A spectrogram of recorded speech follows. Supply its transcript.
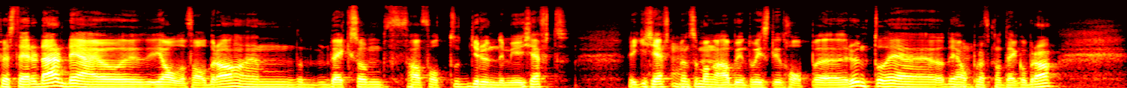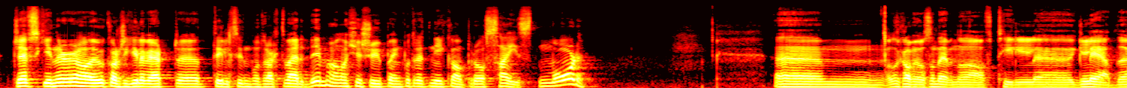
presterer der, det er jo i alle fall bra. En dekk som har fått grundig mye kjeft. Ikke kjeft, men så mange har begynt å vise litt håp rundt, og det, det er oppløftende at det går bra. Jeff Skinner har jo kanskje ikke levert eh, til sin kontrakt verdig, men han har 27 poeng på 39 kamper og 16 mål. Um, og så kan vi også nevne da, til uh, glede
